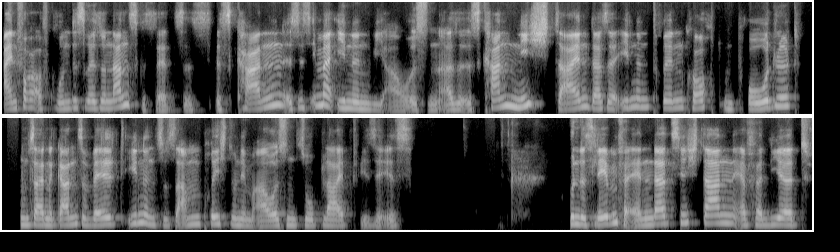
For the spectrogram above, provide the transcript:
einfach aufgrund des Resonanzgesetzes. Es kann, es ist immer innen wie außen. Also es kann nicht sein, dass er innen drin kocht und brodelt und seine ganze Welt innen zusammenbricht und im Außen so bleibt, wie sie ist. Und das Leben verändert sich dann. Er verliert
